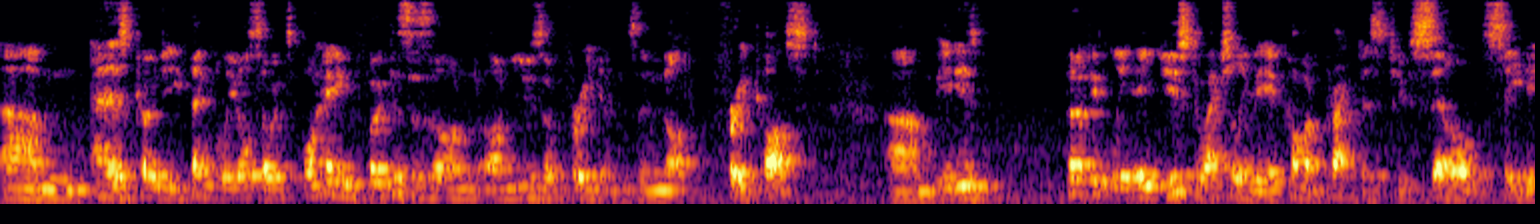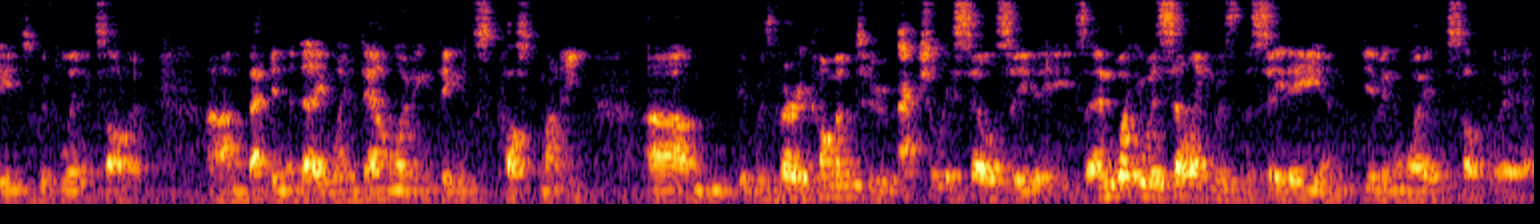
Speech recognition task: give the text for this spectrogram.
Um, and as Koji thankfully also explained, focuses on, on user freedoms and not free cost. Um, it is perfectly, it used to actually be a common practice to sell CDs with Linux on it. Um, back in the day when downloading things cost money. Um, it was very common to actually sell CDs, and what you were selling was the CD and giving away the software.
